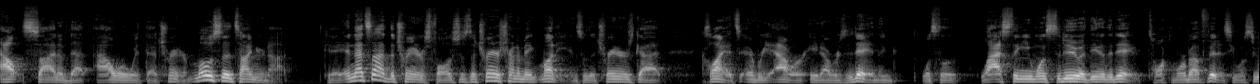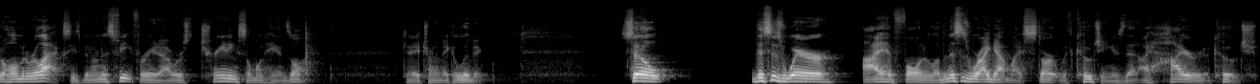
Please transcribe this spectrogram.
outside of that hour with that trainer? Most of the time, you're not. Okay. And that's not the trainer's fault. It's just the trainer's trying to make money. And so the trainer's got clients every hour, eight hours a day. And then what's the last thing he wants to do at the end of the day? Talk more about fitness. He wants to go home and relax. He's been on his feet for eight hours training someone hands on. Okay. Trying to make a living. So this is where I have fallen in love. And this is where I got my start with coaching is that I hired a coach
